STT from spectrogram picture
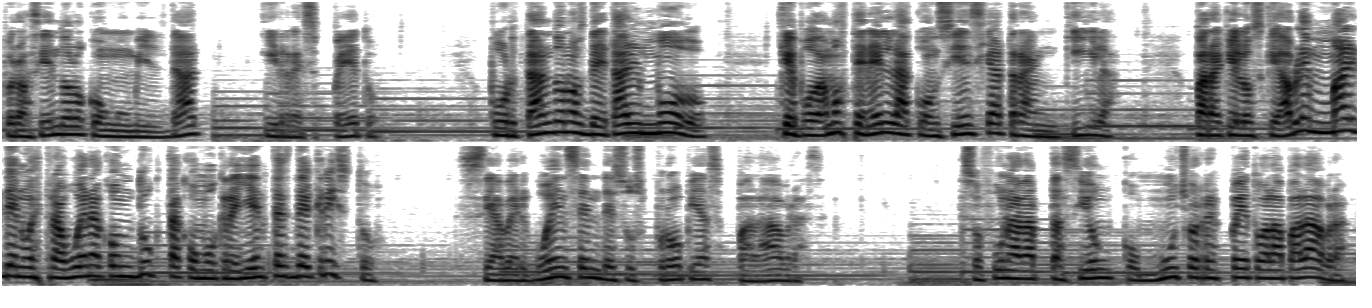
pero haciéndolo con humildad y respeto, portándonos de tal modo que podamos tener la conciencia tranquila, para que los que hablen mal de nuestra buena conducta como creyentes de Cristo se avergüencen de sus propias palabras. Eso fue una adaptación con mucho respeto a la palabra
